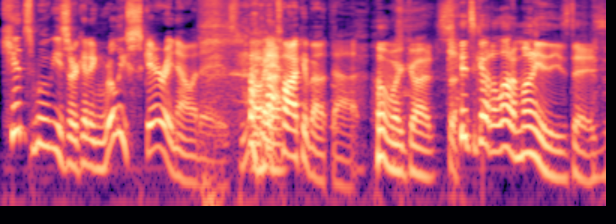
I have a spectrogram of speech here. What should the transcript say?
Kids' movies are getting really scary nowadays. You might yeah. talk about that. Oh my God, kids got a lot of money these days.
